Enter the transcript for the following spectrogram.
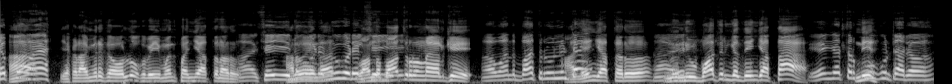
చెప్పు. ఇక్కడ అమెరికా వాళ్ళు ఒక వెయ్యి మంది పని చేస్తున్నారు. వంద చెయ్యి. బాత్రూమ్లు ఉన్నాయి వాళ్ళకి. ఆ, వంద బాత్రూమ్లు ఉంటే? వాళ్ళు ఏం చేస్తారు? నువ్వు బాత్రూమ్కి వెళ్తే ఏం చేస్తా? ఏం చేస్తారు? నీ- కూకుంటారు.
